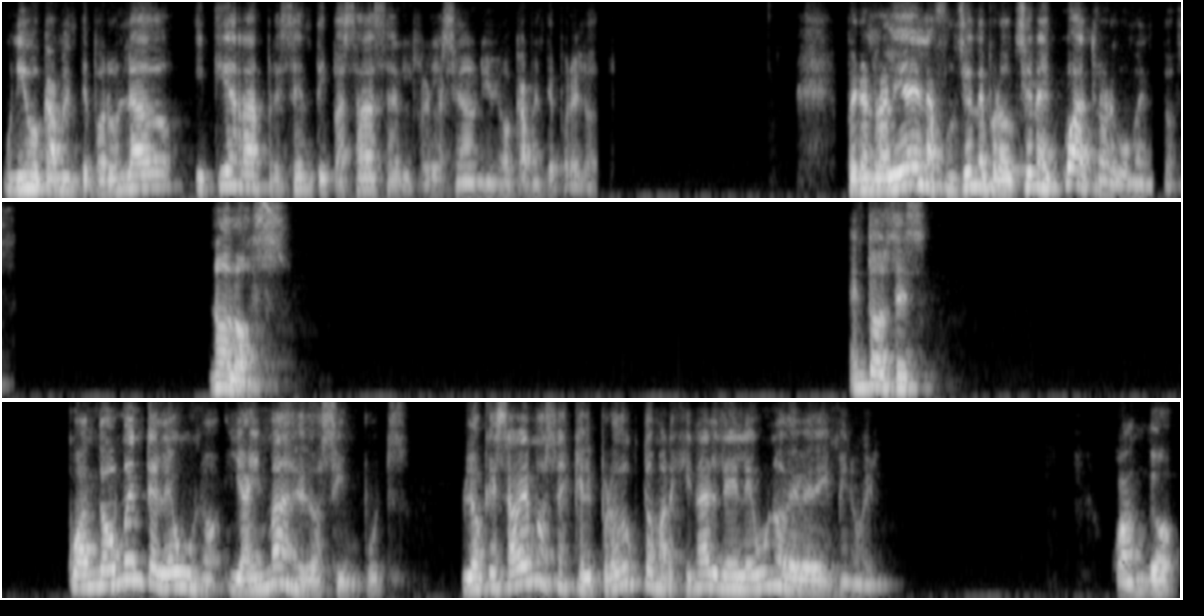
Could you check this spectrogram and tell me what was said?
unívocamente por un lado y tierra presente y pasada se relacionan unívocamente por el otro. Pero en realidad en la función de producción hay cuatro argumentos, no dos. Entonces, cuando aumenta L1 y hay más de dos inputs, lo que sabemos es que el producto marginal de L1 debe disminuir. Cuando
